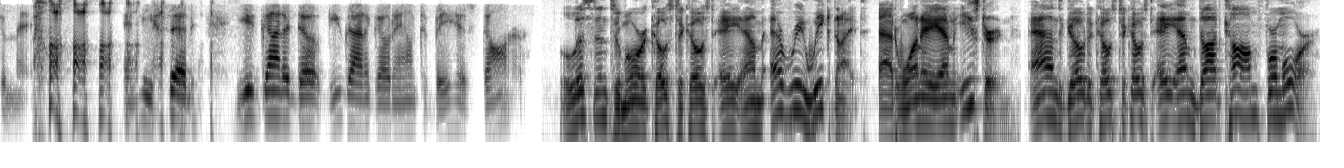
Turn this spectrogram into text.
to me. And He said, You gotta do you gotta go down to be his daughter. Listen to more Coast to Coast AM every weeknight at 1 a.m. Eastern and go to coasttocoastam.com for more.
